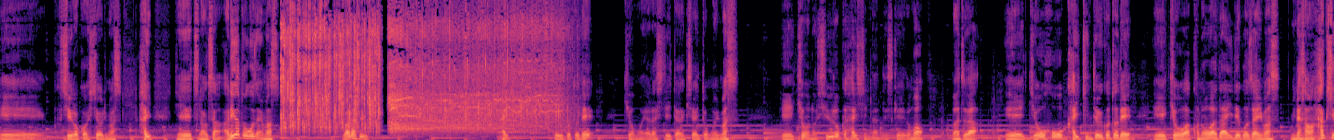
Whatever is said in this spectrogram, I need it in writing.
えー収録をしております。はい、えーつなぐさんありがとうございます。素晴らしい。はい。ということで今日もやらせていただきたいと思います、えー今日の収録配信なんですけれどもまずは、えー情報解禁ということで、えー今日はこの話題でございます。皆さん拍手。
